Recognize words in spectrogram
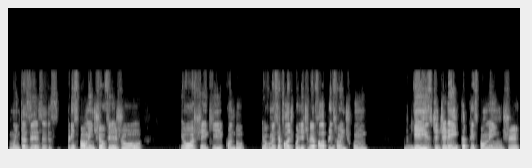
muitas vezes. Principalmente eu vejo. Eu achei que quando eu comecei a falar de política, eu ia falar principalmente com gays de direita, principalmente,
